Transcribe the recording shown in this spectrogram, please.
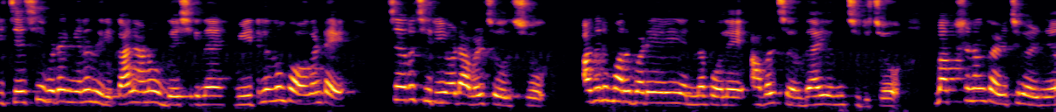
ഇച്ചേച്ചി ഇവിടെ ഇങ്ങനെ നിൽക്കാനാണോ ഉദ്ദേശിക്കുന്നത് വീട്ടിലൊന്നും പോകണ്ടേ? ചെറു ചിരിയോടെ അവൾ ചോദിച്ചു. അതിന് മറുപടി എന്ന പോലെ അവൾ ചെറുതായി ഒന്ന് ചിരിച്ചു. ഭക്ഷണം കഴിച്ചു കഴിഞ്ഞ്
